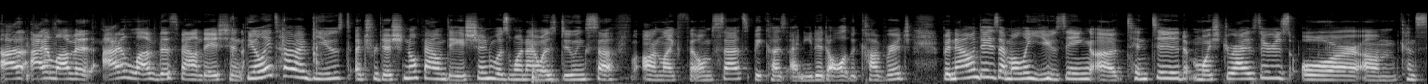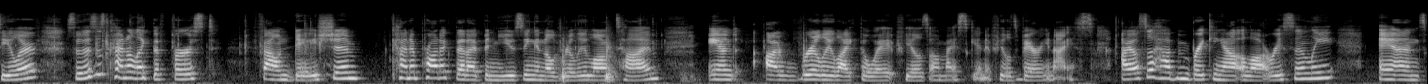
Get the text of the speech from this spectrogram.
I, I love it. I love this foundation. The only time I've used a traditional foundation was when I was doing stuff on like film sets because I needed all the coverage. But nowadays I'm only using uh, tinted moisturizers or um, concealer. So this is kind of like the first foundation kind of product that I've been using in a really long time. And I really like the way it feels on my skin. It feels very nice. I also have been breaking out a lot recently and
